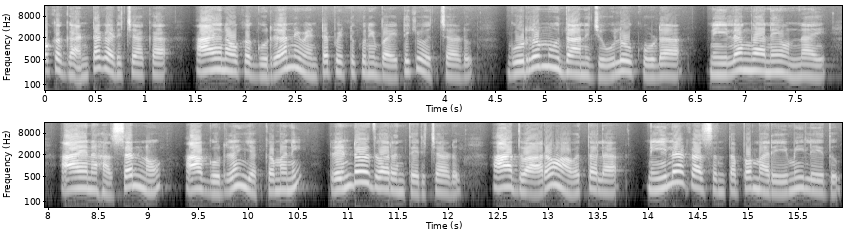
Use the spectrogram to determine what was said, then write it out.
ఒక గంట గడిచాక ఆయన ఒక గుర్రాన్ని వెంట పెట్టుకుని బయటికి వచ్చాడు. గుర్రము దాని జూలు కూడా నీలంగానే ఉన్నాయి. ఆయన హసన్ను ఆ గుర్రం ఎక్కమని రెండో ద్వారం తెరిచాడు. ఆ ద్వారం అవతల నీలాకాశం తప్ప మరేమీ లేదు.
